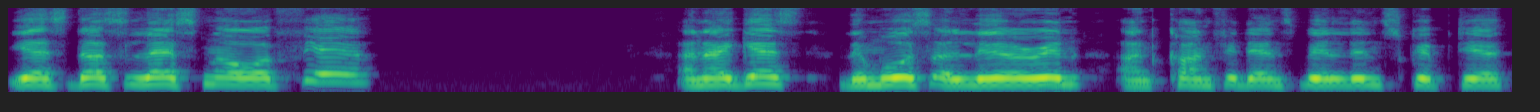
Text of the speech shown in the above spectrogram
yes, thus lessen our fear. And I guess the most alluring and confidence building scripture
